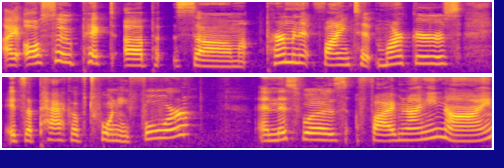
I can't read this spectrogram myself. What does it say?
I also picked up some permanent fine tip markers. It's a pack of 24 and this was $5.99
